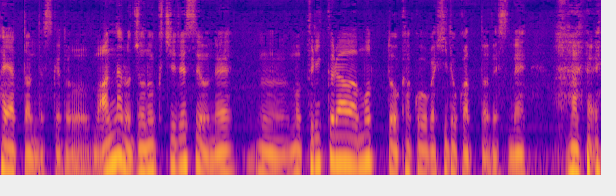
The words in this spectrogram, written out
流行ったんですけど、あんなの序の口ですよね。うん。もうプリクラはもっと加工がひどかったですね。はい。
